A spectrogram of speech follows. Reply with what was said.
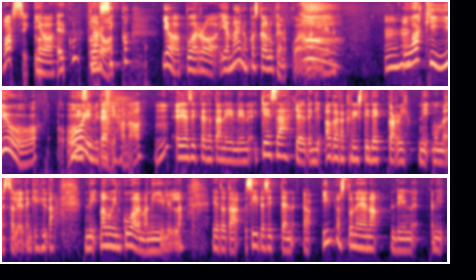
Klassikko. Joo, klassikko. Joo, Poirot. Ja mä en ole koskaan lukenut Kuolemanilille. mm-hmm. Lucky you! Oi, niin sitten, miten ihanaa. Mm? Ja sitten tota, niin, niin, kesä ja jotenkin Agatha Christie-dekkari, niin mun mielestä se oli jotenkin hyvä. Niin mä luin Kuolema Niilillä. Ja tota, siitä sitten innostuneena, niin, niin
